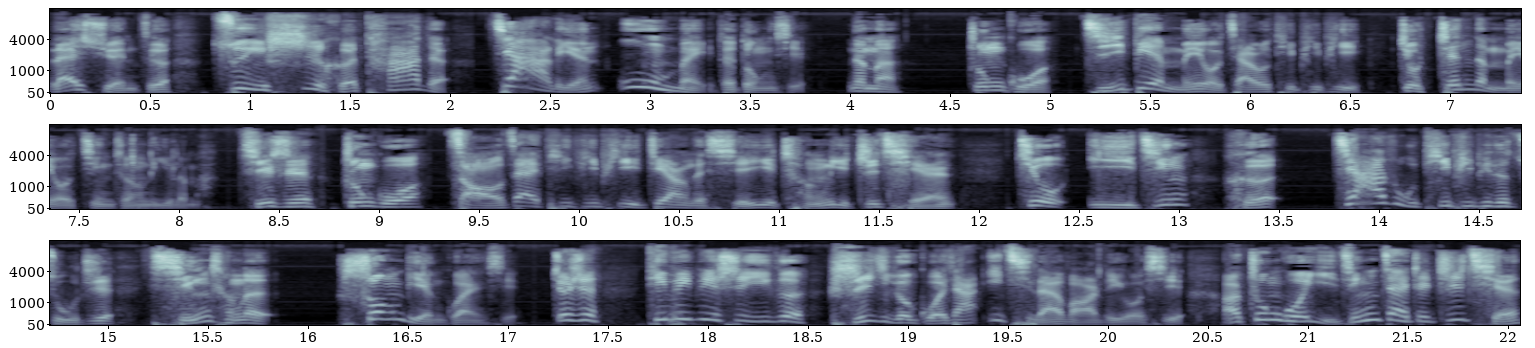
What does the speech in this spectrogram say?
来选择最适合它的价廉物美的东西。那么，中国即便没有加入 TPP，就真的没有竞争力了吗？其实，中国早在 TPP 这样的协议成立之前，就已经和加入 TPP 的组织形成了。双边关系就是 T P P 是一个十几个国家一起来玩的游戏，而中国已经在这之前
